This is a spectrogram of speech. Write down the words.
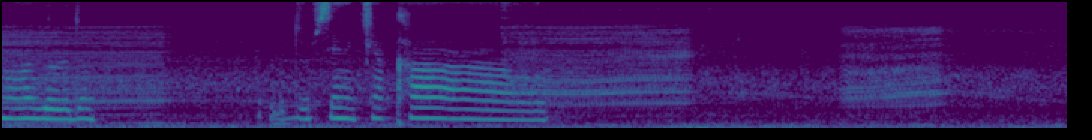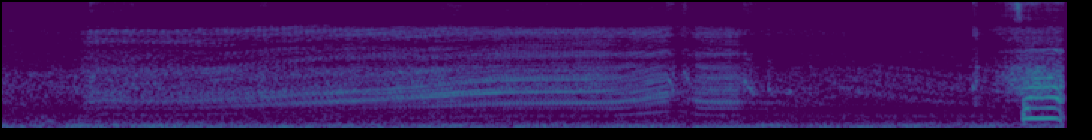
Ha gördüm. Gördüm seni çakal. Seni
